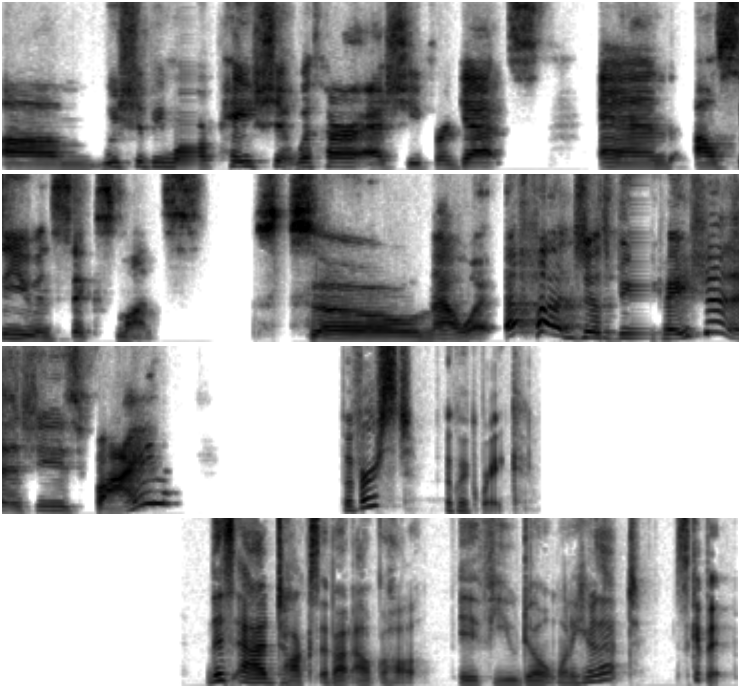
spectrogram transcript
um, we should be more patient with her as she forgets, and I'll see you in six months. So now what? Just be patient and she's fine? But first, a quick break. This ad talks about alcohol. If you don't want to hear that, skip it.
